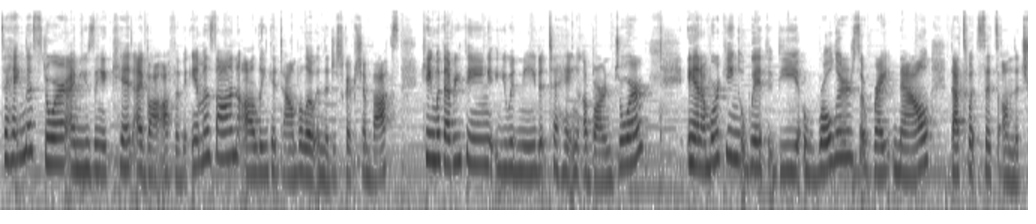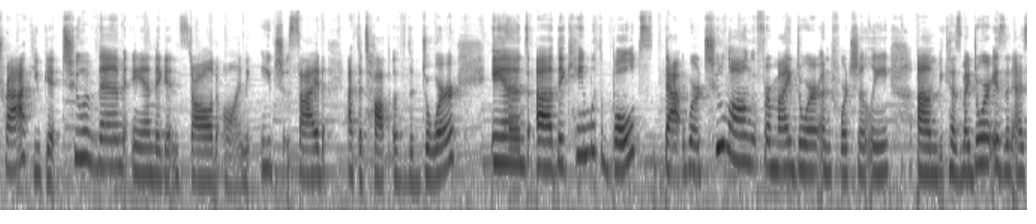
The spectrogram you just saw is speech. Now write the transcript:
To hang this door, I'm using a kit I bought off of Amazon. I'll link it down below in the description box. Came with everything you would need to hang a barn door. And I'm working with the rollers right now. That's what sits on the track. You get two of them and they get installed on each side at the top of the door. And uh, they came with bolts that were too long for my door, unfortunately, um, because my door isn't as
